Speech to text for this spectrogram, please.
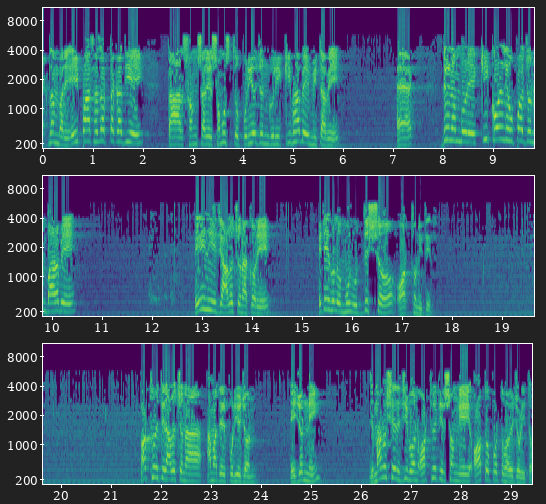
এক নম্বরে, এই পাঁচ হাজার টাকা দিয়েই তার সংসারের সমস্ত প্রয়োজনগুলি কীভাবে মিটাবে? এক দুই নম্বরে, কি করলে উপার্জন বাড়বে? এই নিয়ে যে আলোচনা করে, এটাই হলো মূল উদ্দেশ্য অর্থনীতির। অর্থনীতির আলোচনা আমাদের প্রয়োজন, এই জন্যেই যে মানুষের জীবন অর্থনীতির সঙ্গে অতপ্রতভাবে জড়িত।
